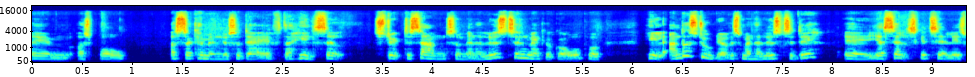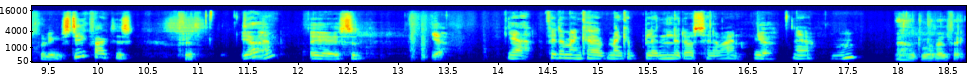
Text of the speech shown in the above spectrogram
øh, og sprog. Og så kan man jo så derefter helt selv stykke det sammen, som man har lyst til. Man kan gå over på helt andre studier, hvis man har lyst til det. Øh, jeg selv skal til at læse på linguistik, faktisk. Fedt. Ja. Øh, så ja, Ja, fedt, at man kan, man kan blande lidt også hen ad vejen. ja. Ja. Hvad havde du af valgfag?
